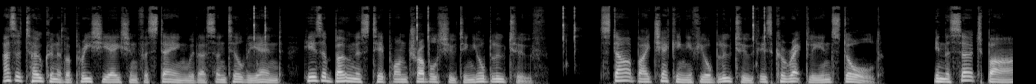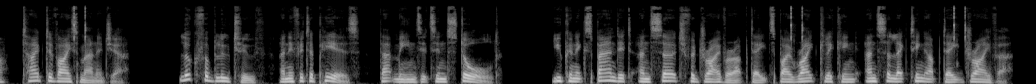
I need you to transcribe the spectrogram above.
As a token of appreciation for staying with us until the end, here's a bonus tip on troubleshooting your Bluetooth. Start by checking if your Bluetooth is correctly installed. In the search bar, type Device Manager. Look for Bluetooth, and if it appears, that means it's installed. You can expand it and search for driver updates by right clicking and selecting Update Driver.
